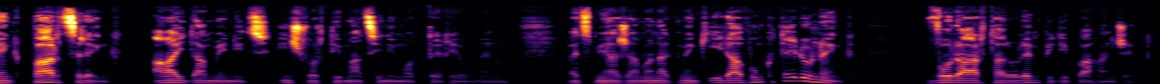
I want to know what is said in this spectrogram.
մենք բարձր ենք այդ ամենից ինչ որ դիմացինի մոտ տեղի ունենում բայց միաժամանակ մենք իրավունքներ ունենք որը արդարորեն պիտի պահանջենք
